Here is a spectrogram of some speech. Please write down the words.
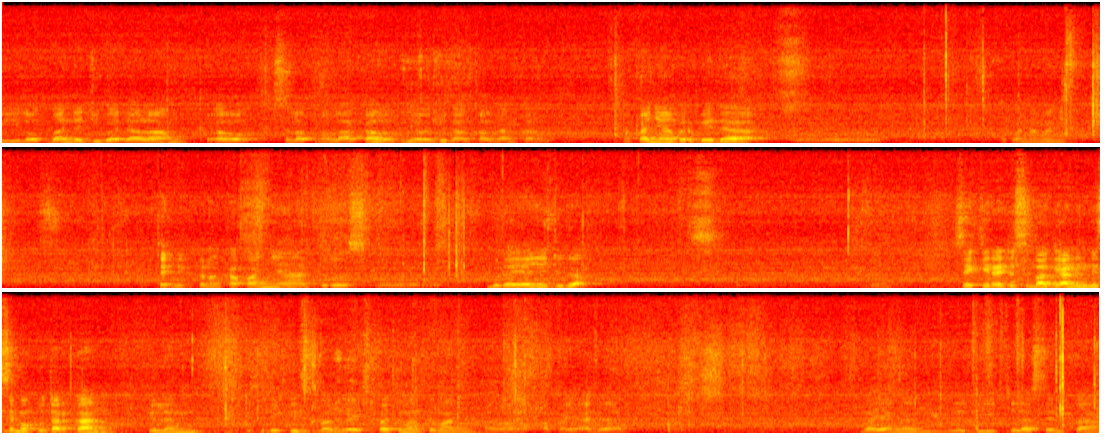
di Laut Banda juga dalam kalau Selat Malaka Laut Jawa itu dangkal-dangkal makanya berbeda eh, apa namanya teknik penangkapannya terus eh, budayanya juga Ya. saya kira itu sebagai anu, ini saya mau putarkan film sedikit sebagai supaya teman-teman eh, apa ya ada bayangan lebih jelas tentang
